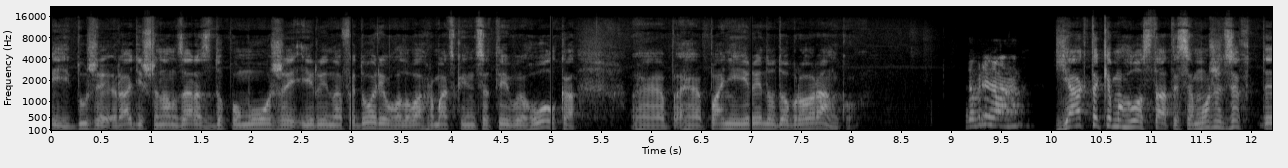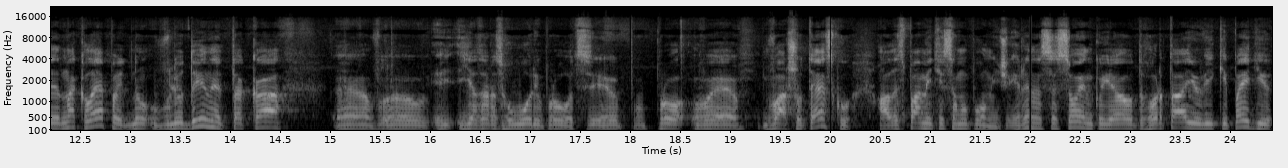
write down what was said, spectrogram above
І дуже раді, що нам зараз допоможе Ірина Федорів, голова громадської ініціативи Голка. Е, е, Пані Ірино, доброго ранку. Добрий ранок. Як таке могло статися? Може, це наклепи? Ну, в людини така. Е, е, Я зараз говорю про, про вашу тезку, але з пам'яті самопоміч. Ірина Сисоєнко, я от гортаю Вікіпедію.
